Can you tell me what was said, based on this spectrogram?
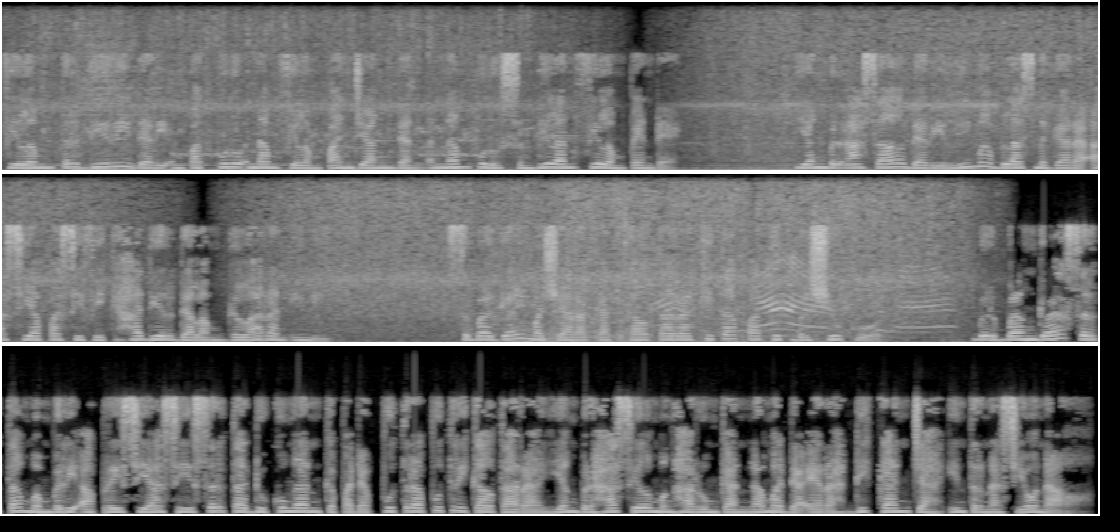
film terdiri dari 46 film panjang dan 69 film pendek yang berasal dari 15 negara Asia Pasifik hadir dalam gelaran ini. Sebagai masyarakat Kaltara kita patut bersyukur, berbangga serta memberi apresiasi serta dukungan kepada putra-putri Kaltara yang berhasil mengharumkan nama daerah di kancah internasional.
